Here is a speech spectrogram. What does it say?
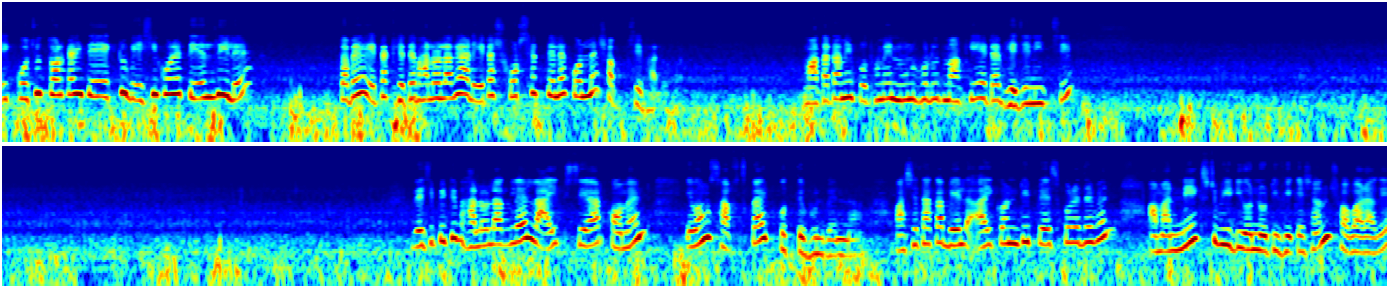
এই কচুর তরকারিতে একটু বেশি করে তেল দিলে তবে এটা খেতে ভালো লাগে আর এটা সর্ষের তেলে করলে সবচেয়ে ভালো হয়। মাথাটা আমি প্রথমে নুন হলুদ মাখিয়ে এটা ভেজে নিচ্ছি। রেসিপিটি ভালো লাগলে লাইক, শেয়ার, কমেন্ট এবং সাবস্ক্রাইব করতে ভুলবেন না। পাশে থাকা বেল আইকনটি প্রেস করে দেবেন। আমার নেক্সট ভিডিওর নোটিফিকেশান সবার আগে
